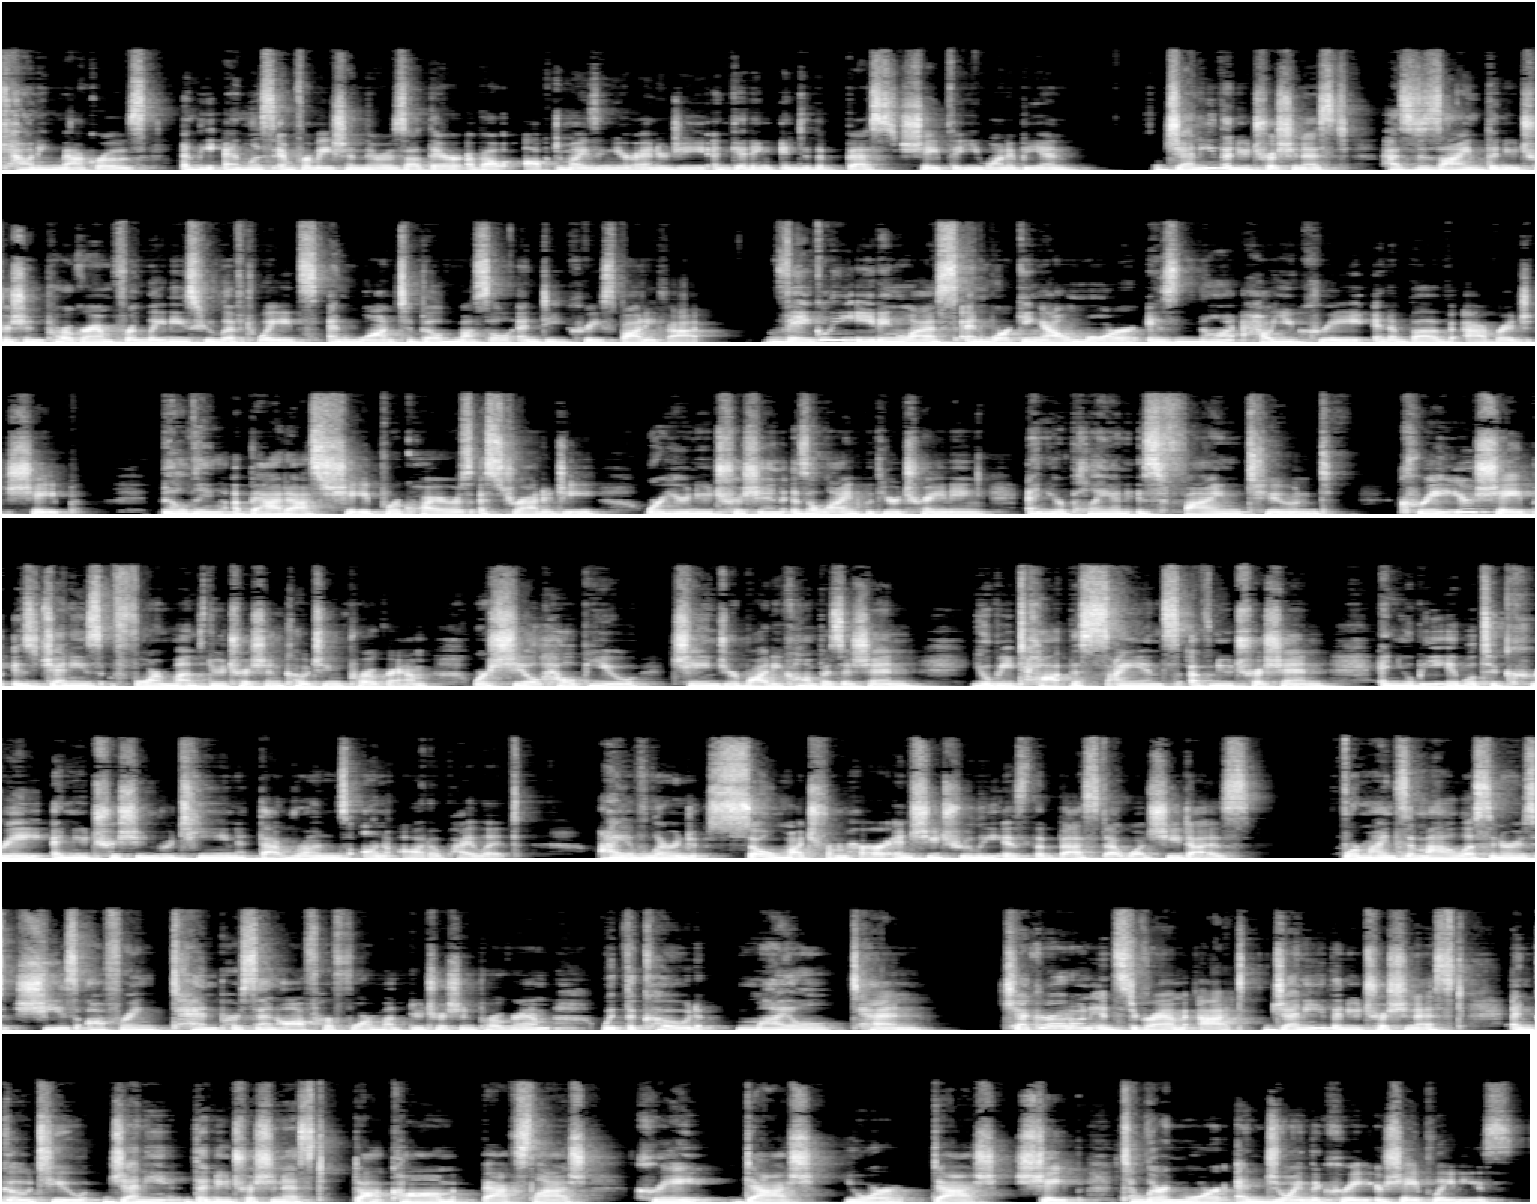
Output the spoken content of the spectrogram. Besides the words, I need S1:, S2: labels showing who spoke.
S1: counting macros, and the endless information there is out there about optimizing your energy and getting into the best shape that you want to be in? Jenny, the nutritionist, has designed the nutrition program for ladies who lift weights and want to build muscle and decrease body fat. Vaguely eating less and working out more is not how you create an above average shape. Building a badass shape requires a strategy where your nutrition is aligned with your training and your plan is fine tuned. Create Your Shape is Jenny's four month nutrition coaching program where she'll help you change your body composition. You'll be taught the science of nutrition and you'll be able to create a nutrition routine that runs on autopilot. I have learned so much from her and she truly is the best at what she does. For Mindset Mile listeners, she's offering 10% off her four month nutrition program with the code MILE10. Check her out on Instagram at Jenny the Nutritionist and go to jennythenutritionist.com backslash create dash your dash shape to learn more and join the Create Your Shape ladies.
